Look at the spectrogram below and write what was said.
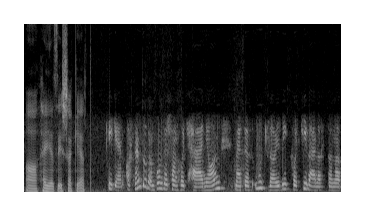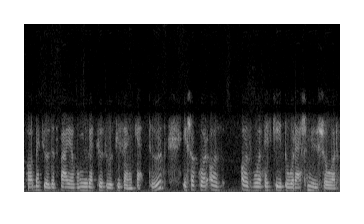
a helyezésekért. Igen, azt nem tudom pontosan, hogy hányan, mert ez úgy zajlik, hogy kiválasztanak a beküldött művek közül 12-t, és akkor az, az volt egy két órás műsor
